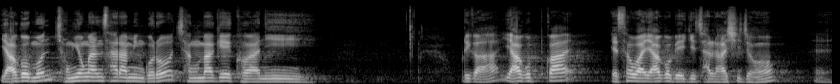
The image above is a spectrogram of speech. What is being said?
야곱은 종용한 사람인 거로 장막에 거하니 우리가 야곱과 에서와 야곱 얘기 잘 아시죠? 예.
